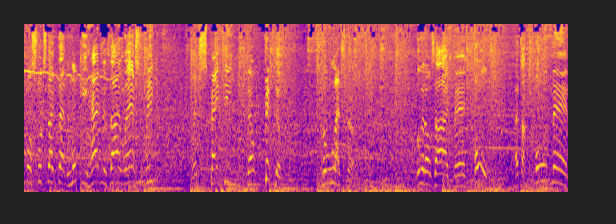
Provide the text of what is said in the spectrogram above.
Almost looks like that look he had in his eye last week when Spanky fell victim to Lesnar. Look at those eyes, man. Cold. That's a cold man.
